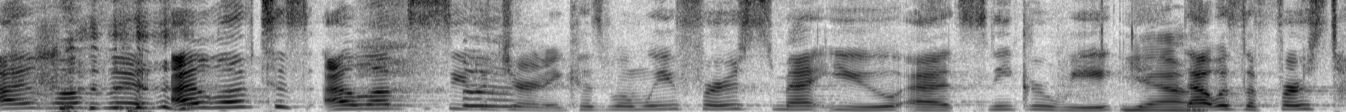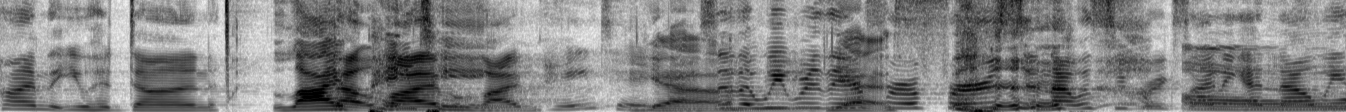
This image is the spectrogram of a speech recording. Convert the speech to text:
I love it. I love to. s- I love to see the journey. Because when we first met you at Sneaker Week, yeah. that was the first time that you had done live that painting live live painting. Yeah. So that we were there for a first, and that was super exciting. and now we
